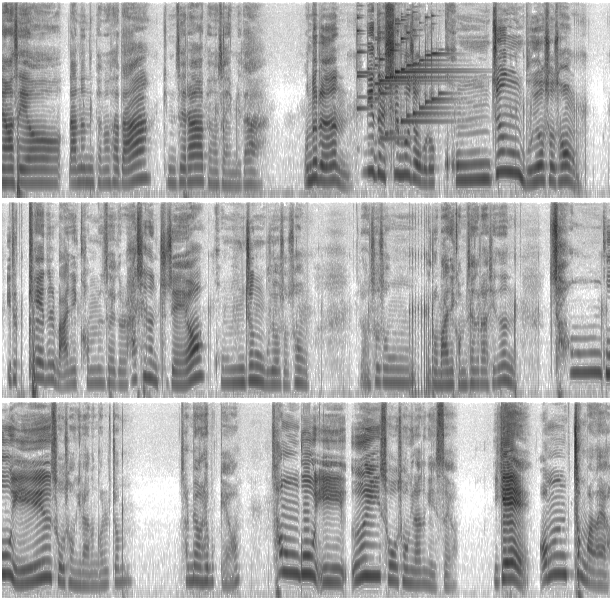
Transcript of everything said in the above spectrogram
안녕하세요. 나는 변호사다. 김세라 변호사입니다. 오늘은 흔히들 실무적으로 공증무효소송 이렇게들 많이 검색을 하시는 주제예요. 공증무효소송 이런 소송으로 많이 검색을 하시는 청구이의 소송이라는 걸 좀 설명을 해볼게요. 청구이의 소송이라는 게 있어요. 이게 엄청 많아요.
